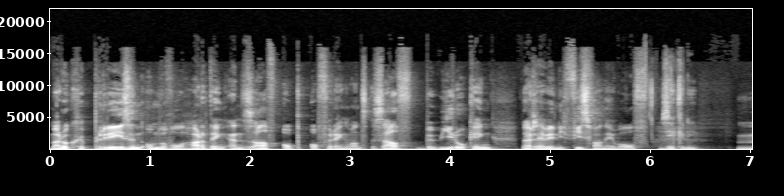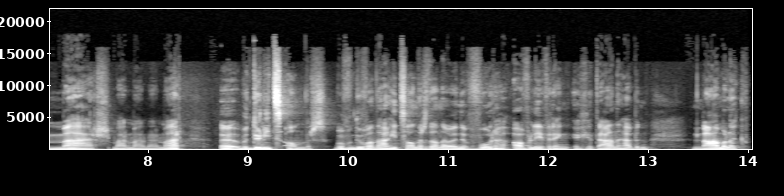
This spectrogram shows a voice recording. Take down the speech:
maar ook geprezen om de volharding en zelfopoffering, want zelfbewieroking, daar zijn we niet vies van, hè Wolf? Zeker niet. Maar, maar, maar, maar, maar, eh, we doen iets anders. We doen vandaag iets anders dan dat we in de vorige aflevering gedaan hebben. Namelijk,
